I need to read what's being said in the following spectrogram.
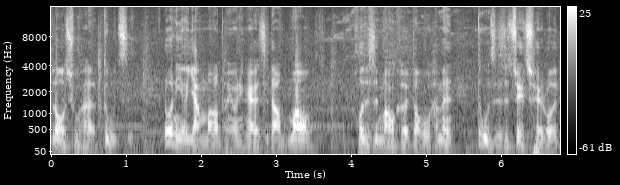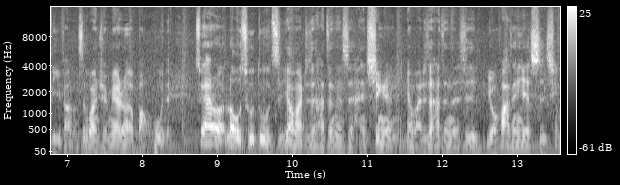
露出它的肚子。如果你有养猫的朋友，你应该会知道，猫或者是猫科动物，它们肚子是最脆弱的地方，是完全没有任何保护的。所以它如果露出肚子，要么就是它真的是很信任你，要么就是它真的是有发生一些事情。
